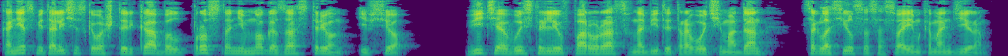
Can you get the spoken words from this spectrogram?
Конец металлического штырька был просто немного заострен, и все. Витя, выстрелив пару раз в набитый травой чемодан, согласился со своим командиром.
